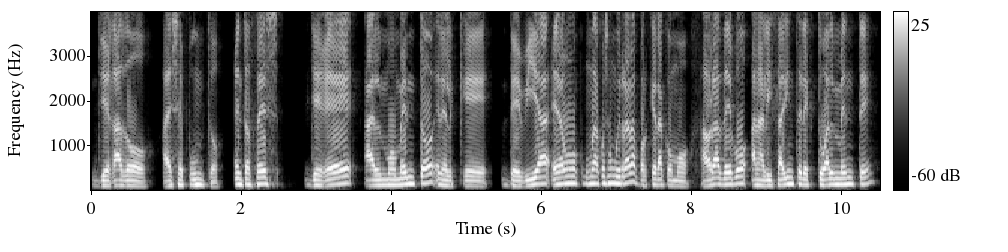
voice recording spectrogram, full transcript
llegado a ese punto. Entonces llegué al momento en el que debía, era un- una cosa muy rara porque era como, ahora debo analizar intelectualmente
